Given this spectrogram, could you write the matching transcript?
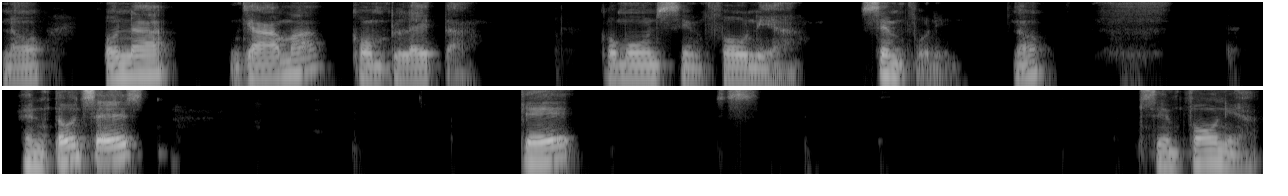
¿no? Una gama completa, como un sinfonía, symphony, ¿no? Entonces, ¿qué sinfonía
